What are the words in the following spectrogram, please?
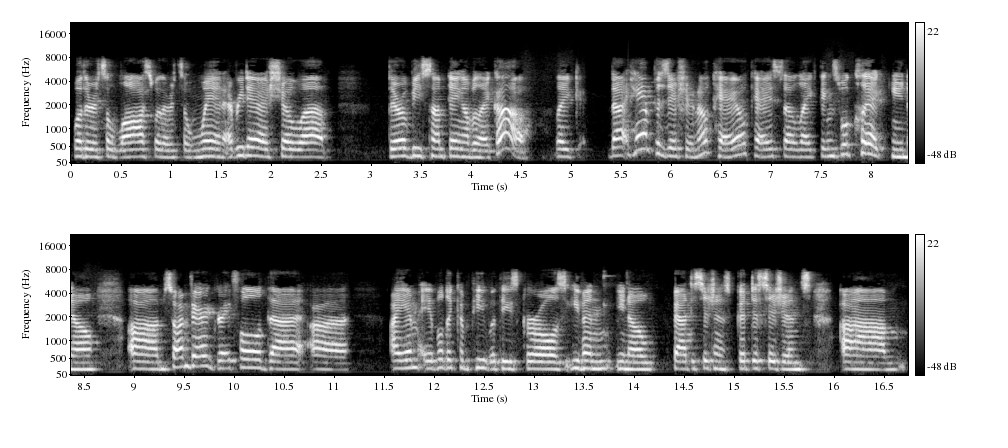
whether it's a loss, whether it's a win. Every day I show up, there'll be something I'll be like, oh, like that hand position. Okay, okay. So like things will click, you know. Um, so I'm very grateful that uh, I am able to compete with these girls, even you know bad decisions, good decisions. Um,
